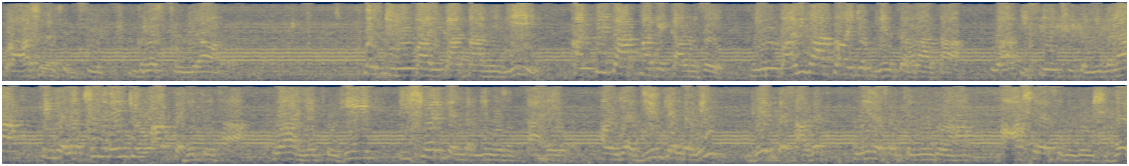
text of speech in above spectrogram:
वो आश्रय सिद्ध से ग्रस्त हो गया उस निरूपाधिकाता में भी कल्पित आत्मा के कारण से निरूपाधिक आत्मा में जो भेद कह रहा था, वह इसलिए ठीक नहीं बना क्योंकि लक्षण नहीं जो आपका हेतु था, वह हेतु ही ईश्वर के अंदर नहीं हो सकता है और यह जीव के अंदर भी भेद का साधक नहीं रह सकते वहाँ आश्रय से दोष है।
